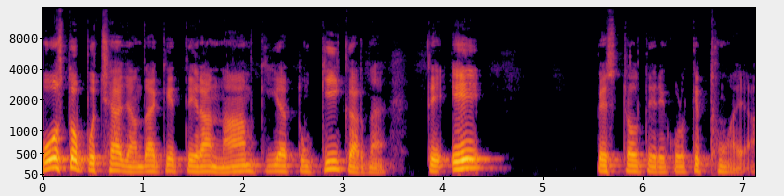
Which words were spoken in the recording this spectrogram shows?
ਉਸ ਤੋਂ ਪੁੱਛਿਆ ਜਾਂਦਾ ਕਿ ਤੇਰਾ ਨਾਮ ਕੀ ਹੈ, ਤੂੰ ਕੀ ਕਰਦਾ ਹੈ ਤੇ ਇਹ ਪਿਸਟਲ ਤੇਰੇ ਕੋਲ ਕਿੱਥੋਂ ਆਇਆ?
